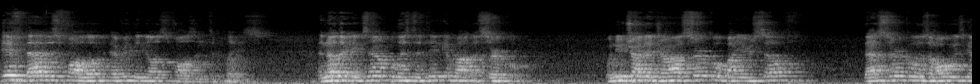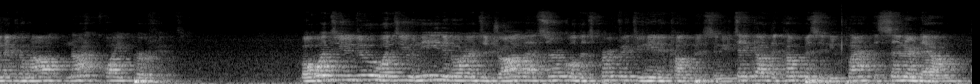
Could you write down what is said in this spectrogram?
If that is followed, everything else falls into place. Another example is to think about a circle. When you try to draw a circle by yourself, that circle is always going to come out not quite perfect. But what do you do? What do you need in order to draw that circle that's perfect? You need a compass. And you take out the compass and you plant the center down.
